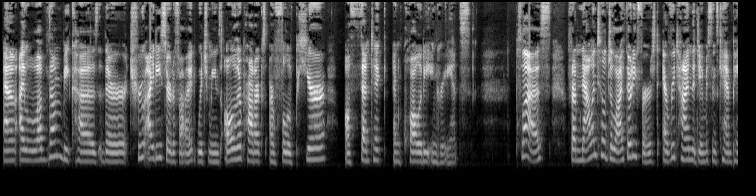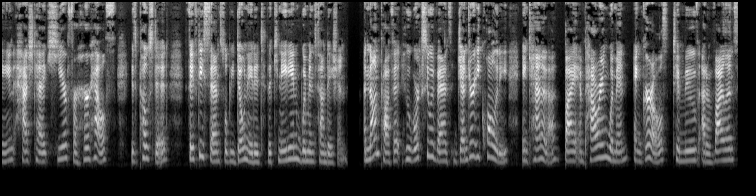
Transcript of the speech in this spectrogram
and I love them because they're True ID certified, which means all of their products are full of pure, authentic, and quality ingredients. Plus, from now until July 31st, every time the Jamieson's campaign, hashtag here for her health, is posted, 50 cents will be donated to the Canadian Women's Foundation, a nonprofit who works to advance gender equality in Canada by empowering women and girls to move out of violence,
